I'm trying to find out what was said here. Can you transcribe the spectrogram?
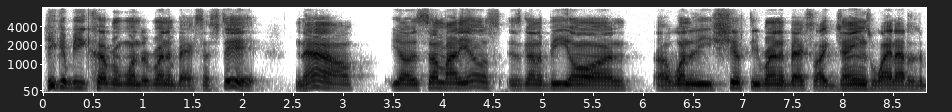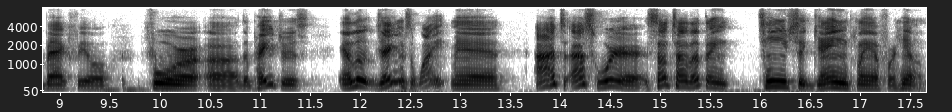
he could be covering one of the running backs instead. Now, you know, somebody else is going to be on uh, one of these shifty running backs like James White out of the backfield for uh, the Patriots. And look, James White, man, I, I swear, sometimes I think teams should game plan for him.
